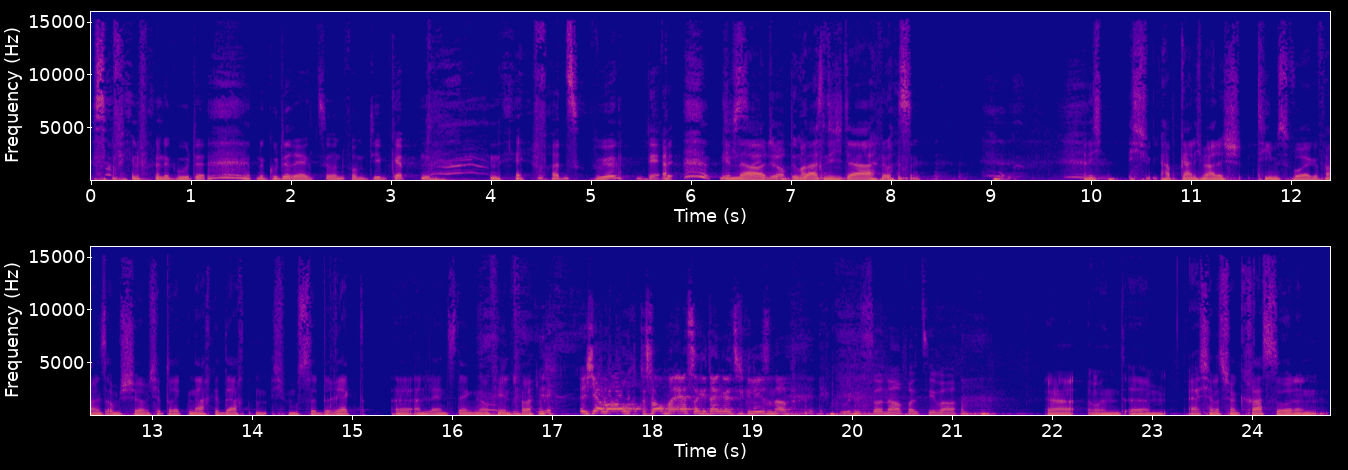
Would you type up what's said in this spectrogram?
ist auf jeden Fall eine gute, eine gute Reaktion vom Team-Captain, Helfer zu würgen, der nicht Genau, du, du warst nicht da. Du hast, und ich ich habe gar nicht mehr alle Teams, wo er gefahren ist, auf dem Schirm. Ich habe direkt nachgedacht und ich musste direkt äh, an Lance denken, auf jeden Fall. Ich aber auch. Das war auch mein erster Gedanke, als ich gelesen habe. Gut, ist so nachvollziehbar. Ja, und ähm, ja, ich fand das schon krass so. Dann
